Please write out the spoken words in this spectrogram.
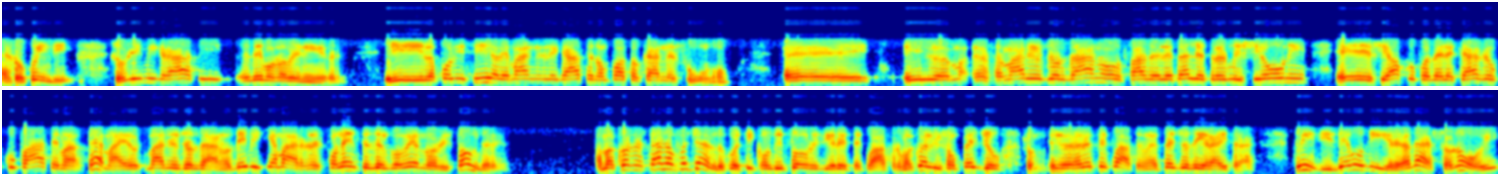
Ecco, quindi sugli immigrati eh, devono venire. I- la polizia le mani legate non può toccare nessuno. Eh, il, eh, Mario Giordano fa delle belle trasmissioni e si occupa delle case occupate, ma te Ma- Mario Giordano devi chiamare un esponente del governo a rispondere. Ah, ma cosa stanno facendo questi conduttori di Rete 4? Ma quelli sono peggio, sono- eh, Rete 4 è peggio dei Rai 3. Quindi devo dire adesso noi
